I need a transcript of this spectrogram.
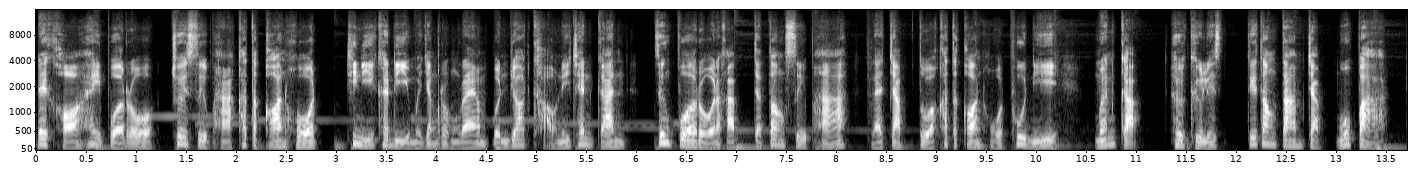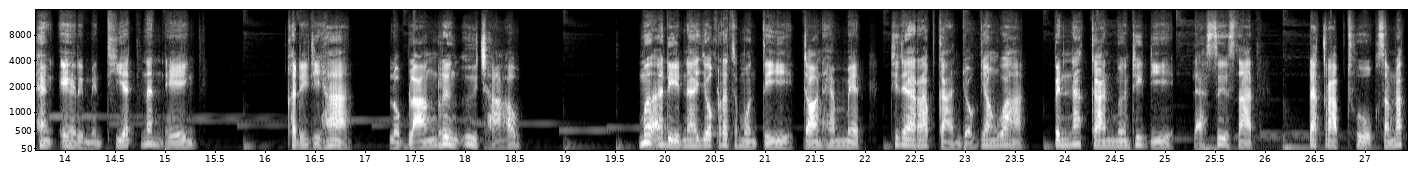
ได้ขอให้ปัวโรช่วยสืบหาฆาตกรโหด ที่หนีคดีมายังโรงแรมบนยอดเขานี้เช่นกัน ซึ่งปัวโรนะครับจะต้องสืบหาและจับตัวฆาตกรโหดผู้นี้ เหมือนกับเฮอร์คิวลิสที่ต้องตามจับหมูป่า แห่งเอริเมนเทียสนั่นเอง คดีที่ 5 ลบล้างเรื่องอื้อฉาว เมื่ออดีตนายกรัฐมนตรีจอห์นแฮมเมดที่ได้รับการยกย่องว่าเป็นนักการเมืองที่ดีและซื่อสัตย์แต่กลับถูกสำนัก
